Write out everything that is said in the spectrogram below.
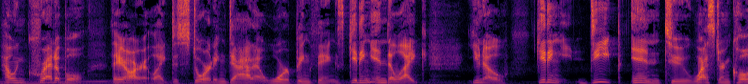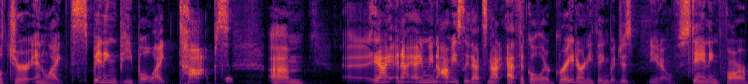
how incredible they are at like distorting data, warping things, getting into like, you know, getting deep into Western culture and like spinning people like tops. Um, and I, and I, I mean, obviously that's not ethical or great or anything, but just, you know, standing far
